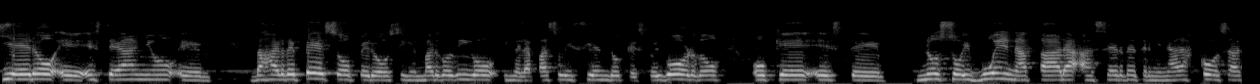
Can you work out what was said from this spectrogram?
quiero eh, este año eh, bajar de peso, pero sin embargo digo y me la paso diciendo que estoy gordo o que este, no soy buena para hacer determinadas cosas,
